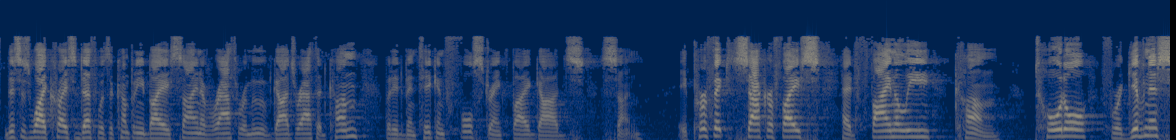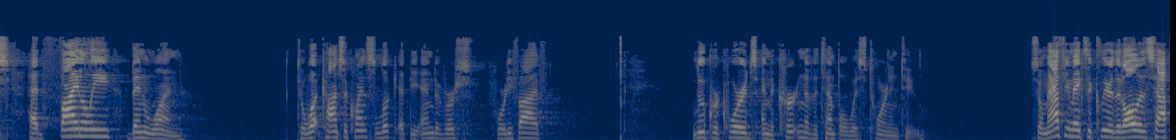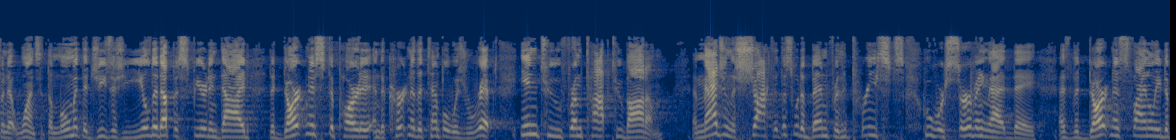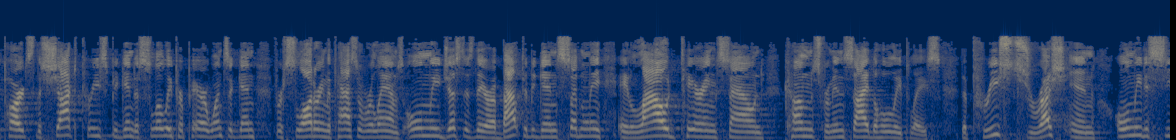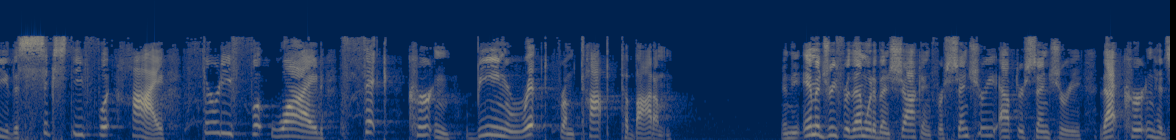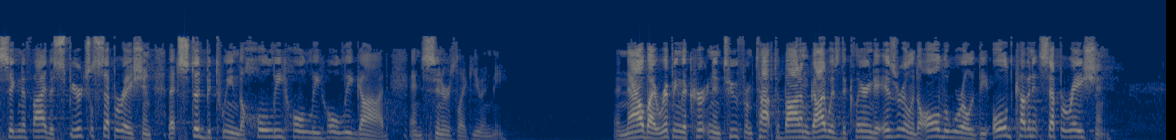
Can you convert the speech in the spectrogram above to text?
This is why Christ's death was accompanied by a sign of wrath removed. God's wrath had come, but it had been taken full strength by God's Son. A perfect sacrifice had finally come. Total forgiveness had finally been won. To what consequence? Look at the end of verse 45. Luke records, and the curtain of the temple was torn in two. So Matthew makes it clear that all of this happened at once. At the moment that Jesus yielded up his spirit and died, the darkness departed and the curtain of the temple was ripped into from top to bottom. Imagine the shock that this would have been for the priests who were serving that day. As the darkness finally departs, the shocked priests begin to slowly prepare once again for slaughtering the Passover lambs. Only just as they are about to begin, suddenly a loud tearing sound comes from inside the holy place. The priests rush in only to see the 60 foot high, 30 foot wide, thick curtain being ripped from top to bottom. And the imagery for them would have been shocking. For century after century, that curtain had signified the spiritual separation that stood between the holy, holy, holy God and sinners like you and me. And now, by ripping the curtain in two from top to bottom, God was declaring to Israel and to all the world that the old covenant separation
